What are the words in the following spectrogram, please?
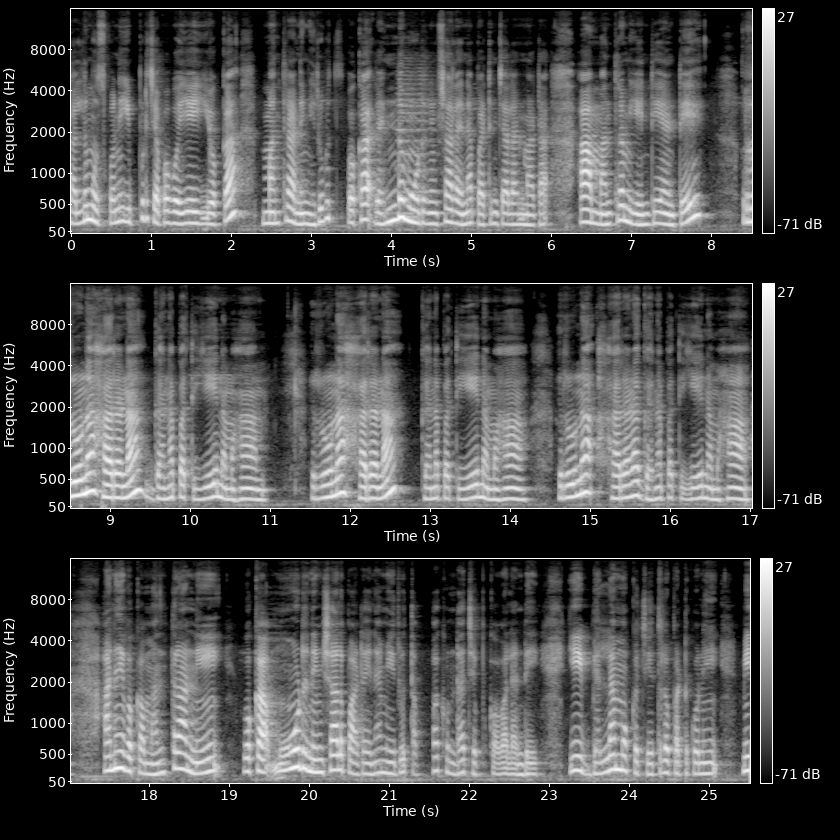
కళ్ళు మూసుకొని ఇప్పుడు చెప్పబోయే ఈ యొక్క మంత్రాన్ని మీరు ఒక రెండు మూడు నిమిషాలైనా పఠించాలన్నమాట. ఆ మంత్రం ఏంటి అంటే రుణహరణ గణపతియే నమ. రుణహరణ గణపతియే నమ. రుణహరణ గణపతియే నమ అనే ఒక మంత్రాన్ని ఒక మూడు నిమిషాల పాటైనా మీరు తప్పకుండా చెప్పుకోవాలండి. ఈ బెల్లం మొక్క చేతిలో పట్టుకొని మీ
